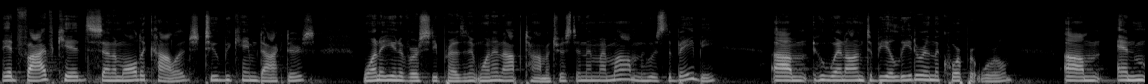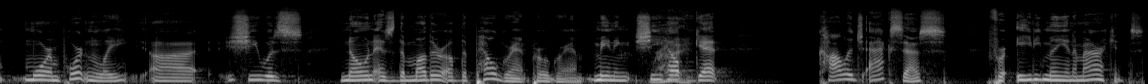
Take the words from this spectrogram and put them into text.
They had five kids, sent them all to college, two became doctors. one a university president, one an optometrist, and then my mom, who was the baby, um, who went on to be a leader in the corporate world. Um, and more importantly, uh, she was known as the mother of the Pell Grant program, meaning she helped get college access for 80 million Americans.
